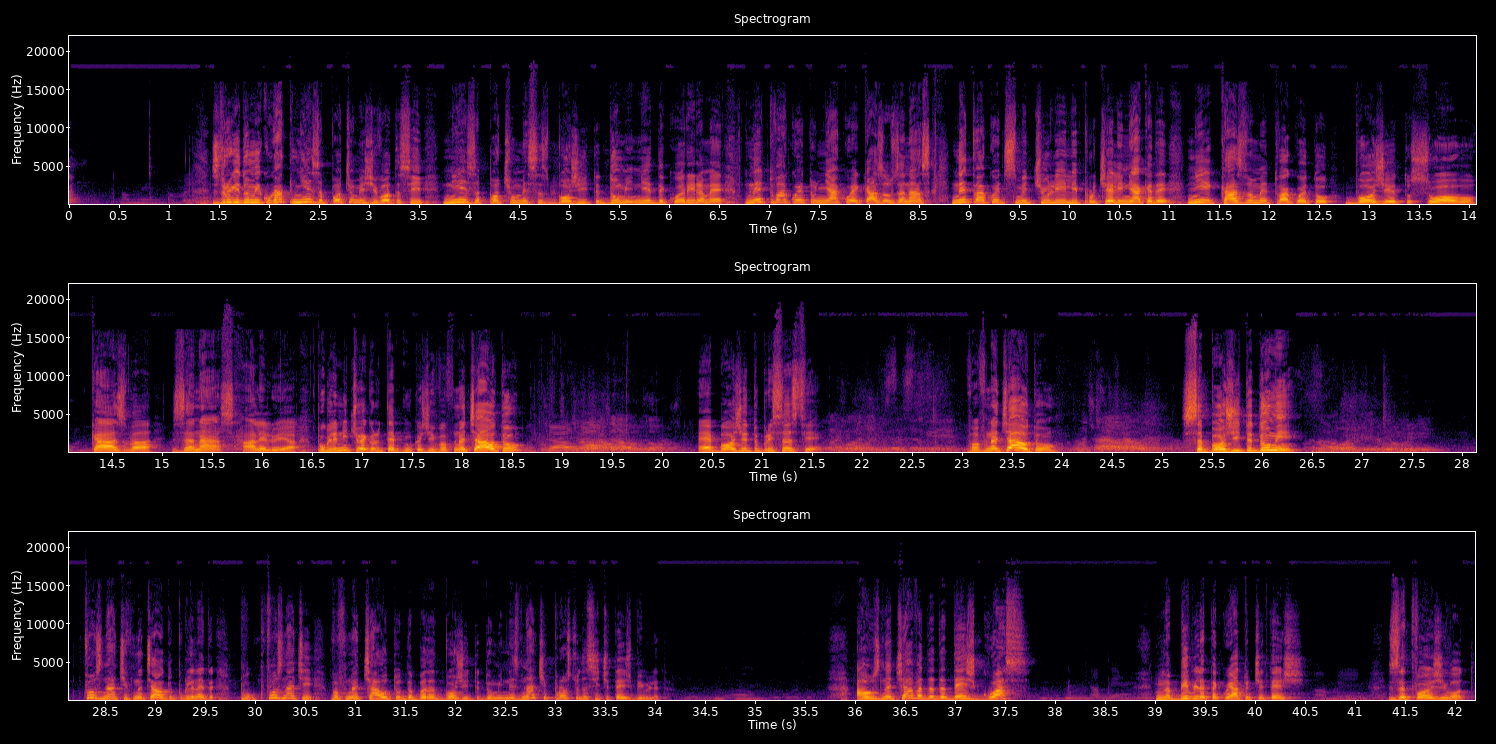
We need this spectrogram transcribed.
С други думи, когато ние започваме живота си, ние започваме с Божиите думи. Ние декларираме не това, което някой е казал за нас, не това, което сме чули или прочели някъде. Ние казваме това, което Божието Слово казва за нас. Халелуя. Погледни човека до теб и му кажи в началото е Божието присъствие. В началото са Божиите думи. Какво значи в началото? Погледнете. Какво значи в началото да бъдат Божиите думи? Не значи просто да си четеш Библията. А означава да дадеш глас на Библията, която четеш за твоя живот.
